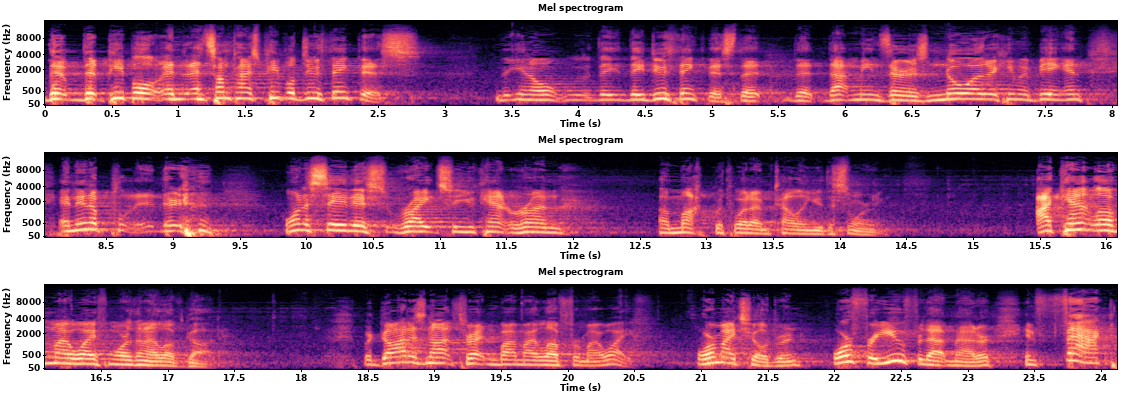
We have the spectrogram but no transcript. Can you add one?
that, that people, and, and sometimes people do think this. You know, they, they do think this, that, that that means there is no other human being. And, and in a, there, I want to say this right so you can't run amok with what I'm telling you this morning. I can't love my wife more than I love God. But God is not threatened by my love for my wife or my children or for you for that matter. In fact,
